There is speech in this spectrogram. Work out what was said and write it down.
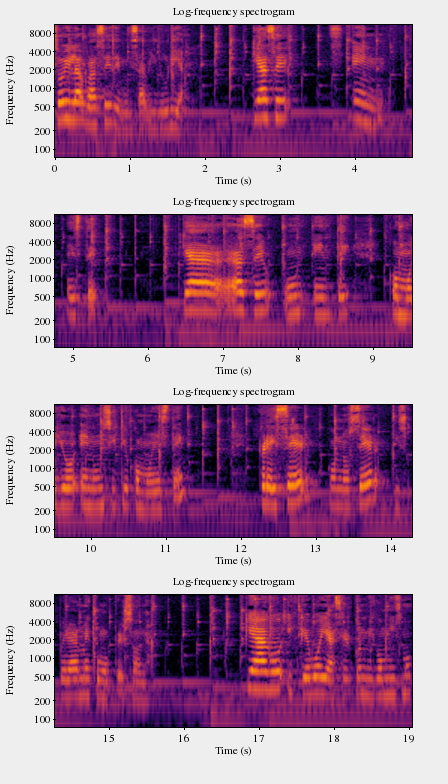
Soy la base de mi sabiduría. ¿Qué hace en este qué hace un ente como yo en un sitio como este? Crecer, conocer y superarme como persona. ¿Qué hago y qué voy a hacer conmigo mismo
